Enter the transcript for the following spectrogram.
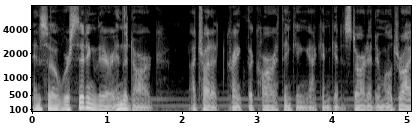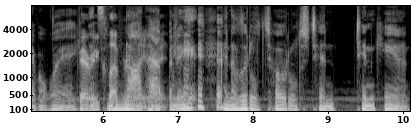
And so we're sitting there in the dark. I try to crank the car thinking I can get it started and we'll drive away. Very it's cleverly, not right. happening in a little totaled tin, tin can.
